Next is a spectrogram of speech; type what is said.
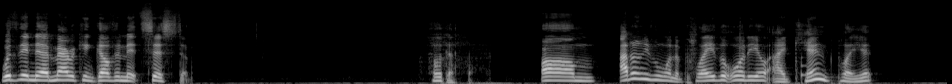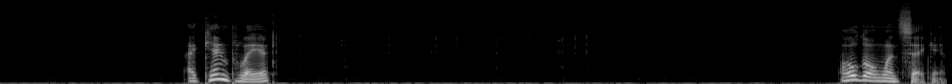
within the American government system. Okay. Um, I don't even want to play the audio. I can play it. I can play it. Hold on one second.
